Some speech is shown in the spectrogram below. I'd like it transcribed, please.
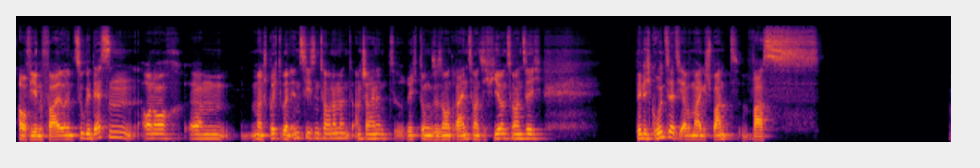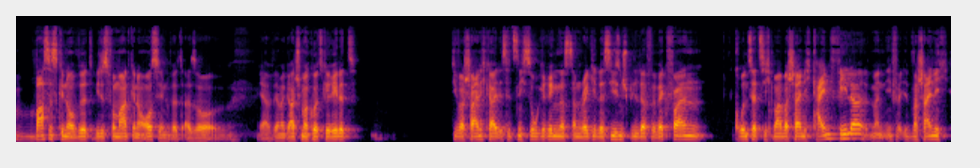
Auf jeden Fall. Und im Zuge dessen auch noch, ähm, man spricht über ein In-Season-Tournament anscheinend Richtung Saison 23, 24. Bin ich grundsätzlich einfach mal gespannt, was, was es genau wird, wie das Format genau aussehen wird. Also, ja, wir haben ja gerade schon mal kurz geredet. Die Wahrscheinlichkeit ist jetzt nicht so gering, dass dann Regular-Season-Spiele dafür wegfallen. Grundsätzlich mal wahrscheinlich kein Fehler. Man, wahrscheinlich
